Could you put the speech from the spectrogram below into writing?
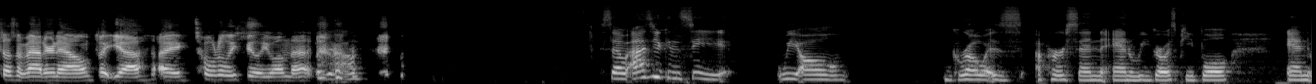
doesn't matter now. But yeah, I totally feel you on that. yeah. So as you can see, we all grow as a person and we grow as people and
